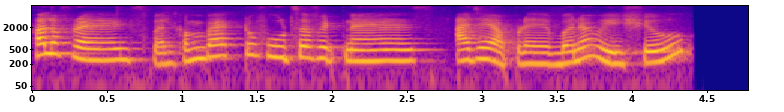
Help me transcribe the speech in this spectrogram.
Hello friends welcome back to foods of fitness આજે આપણે બનાવીશું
